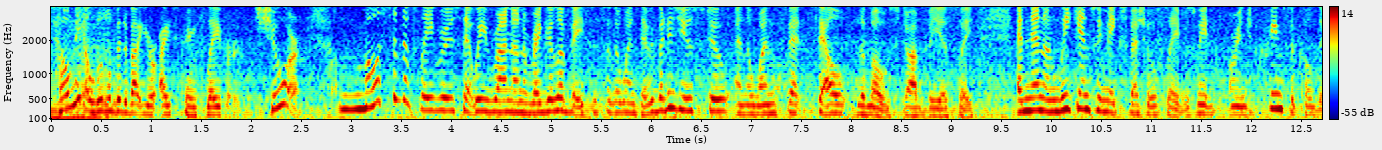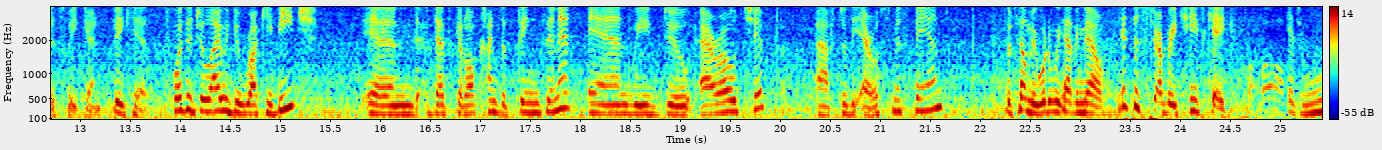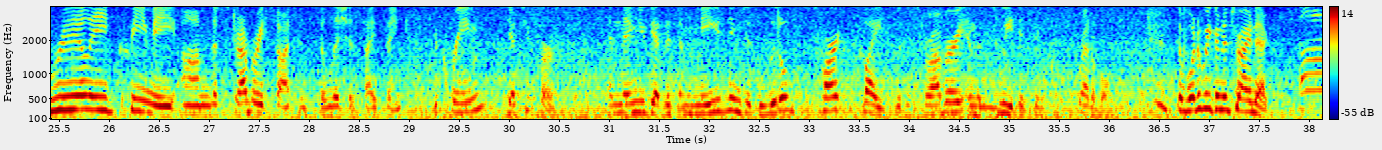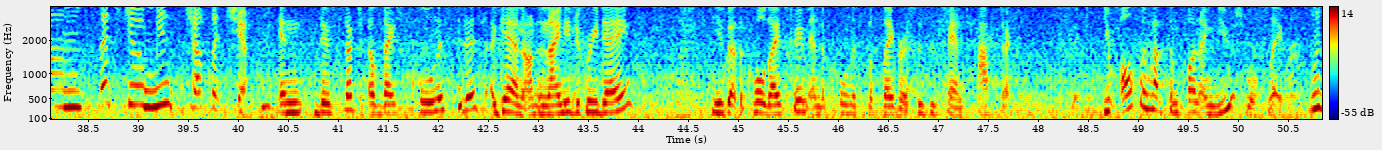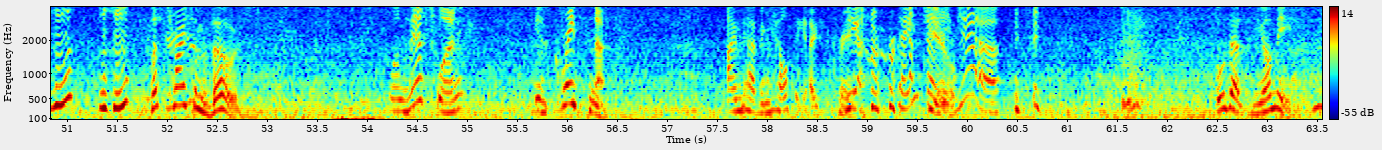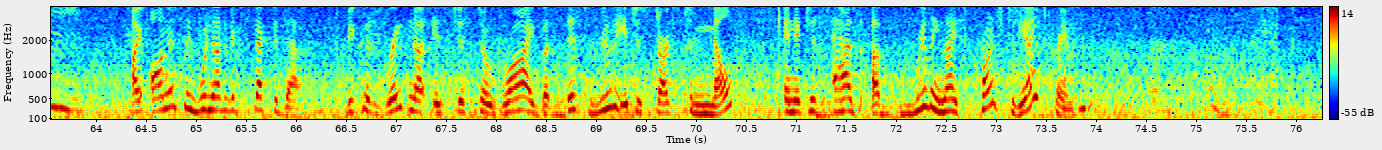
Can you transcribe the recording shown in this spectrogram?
Tell me a little bit about your ice cream flavors. Sure. Most of the flavors that we run on a regular basis are the ones everybody's used to and the ones that sell the most, obviously. And then on weekends we make special flavors. We had orange creamsicle this weekend, big hit. Fourth of July we do Rocky Beach, and that's got all kinds of things in it. And we do Arrow Chip after the Aerosmith band. So tell me, what are we having now? It's a strawberry cheesecake. It's really creamy. Um, the strawberry sauce is delicious, I think. The cream gets you first, and then you get this amazing, just little tart bite with the strawberry and the sweet. It's incredible. So what are we going to try next? Um, let's do mint chocolate chip. And there's such a nice coolness to this. Again, on a 90 degree day, you've got the cold ice cream and the coolness of the flavors. This is fantastic. You also have some fun, unusual flavors. Mm-hmm. Mm-hmm. Let's try some of those. Well, this one is grape nut. I'm having healthy ice cream. Yeah, right. Thank you. Yeah. oh, that's yummy. Mm. I honestly would not have expected that because grape nut is just so dry, but this really, it just starts to melt and it just adds a really nice crunch to the ice cream. Mm -hmm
